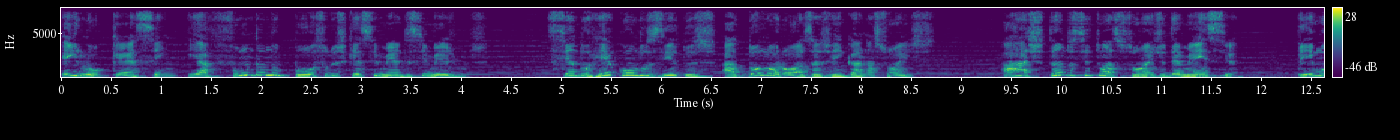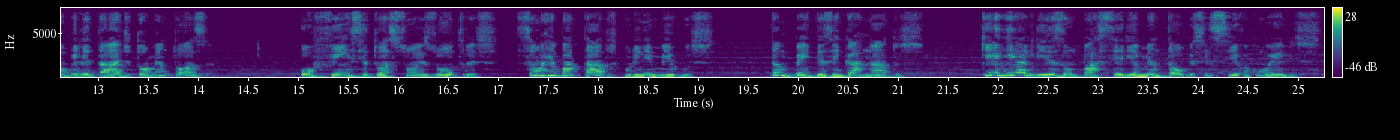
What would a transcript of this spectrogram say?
enlouquecem e afundam no poço do esquecimento de si mesmos, sendo reconduzidos a dolorosas reencarnações, arrastando situações de demência, de imobilidade tormentosa. Por fim, situações outras são arrebatados por inimigos, também desencarnados, que realizam parceria mental obsessiva com eles,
